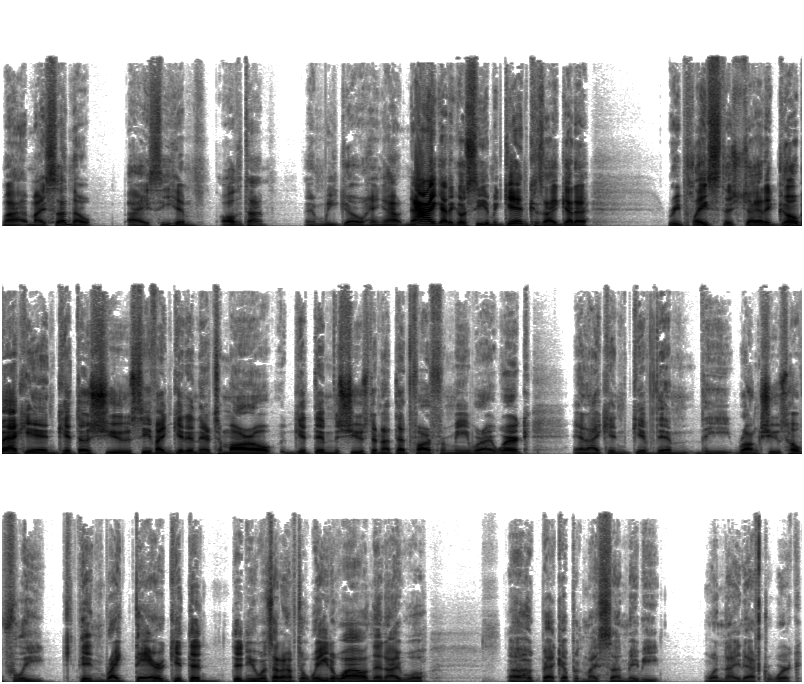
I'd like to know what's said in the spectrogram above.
My my son though, I see him all the time, and we go hang out. Now I got to go see him again because I got to replace the. I got to go back in, get those shoes, see if I can get in there tomorrow, get them the shoes. They're not that far from me where I work, and I can give them the wrong shoes. Hopefully, then right there get the the new ones. I don't have to wait a while, and then I will uh, hook back up with my son maybe one night after work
